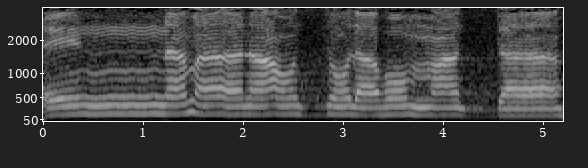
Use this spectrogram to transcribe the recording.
إنما نعد لهم عدا.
